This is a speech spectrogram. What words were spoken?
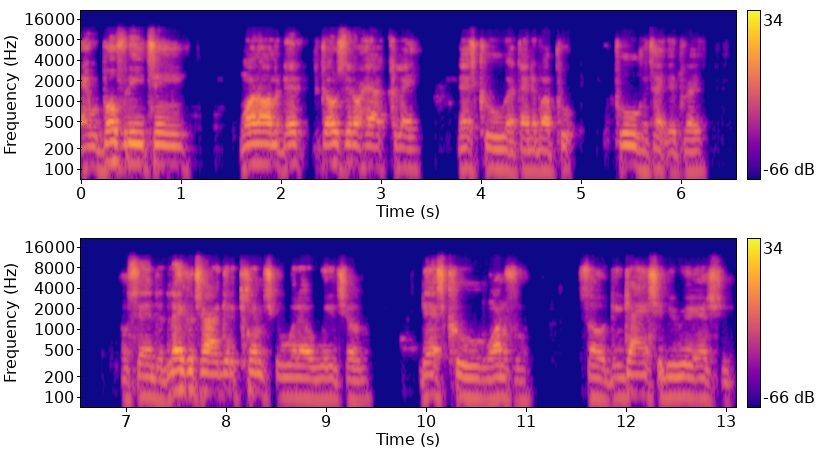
And with both of these teams, one them that goes they don't have Clay. That's cool. I think about Poole, Poole can take their place. I'm saying the Lakers trying to get a chemistry whatever with each other. That's cool, wonderful. So the game should be real interesting.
